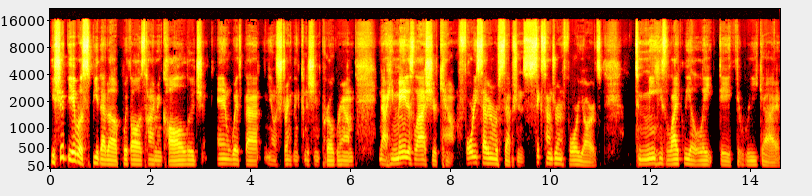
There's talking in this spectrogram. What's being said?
he should be able to speed that up with all his time in college and with that, you know, strength and conditioning program. Now he made his last year count 47 receptions, 604 yards. To me, he's likely a late day three guy.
